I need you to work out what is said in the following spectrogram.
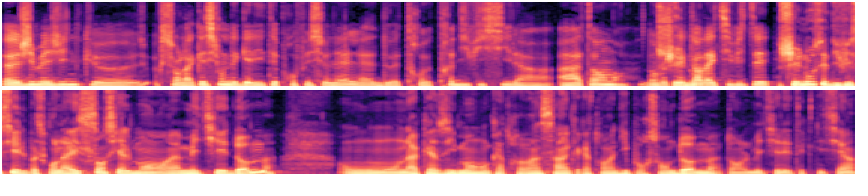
J'imagine que sur la question de l'égalité professionnelle, elle doit être très difficile à, atteindre dans votre secteur d'activité. Chez nous, c'est difficile parce qu'on a essentiellement un métier d'homme on, a quasiment 85 à 90% d'hommes dans le métier des techniciens.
